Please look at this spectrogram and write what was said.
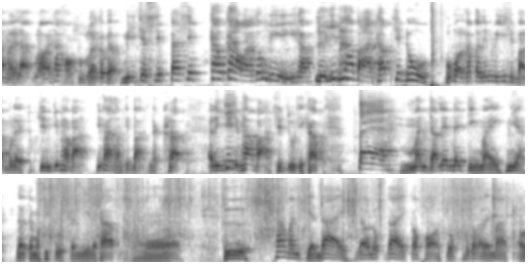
งๆหน่อยหลักร้อยถ้าของถูกหน่อยก็แบบมี 70 80 99อะไรต้องมีอย่างนี้ครับเหลือ 25 บาทครับคิดดูผมบอกแล้วครับตอนนี้มันมี 20 บาทหมดเลยทุกชิ้น 25 บาท 25 30 บาทนะครับอันนี้ 25 บาทคิดดูสิครับ แต่มันจะเล่นได้จริงไหมเนี่ยเราจะมาพิสูจน์กันนี่นะครับอ่า คือถ้ามันเขียนได้แล้วลบได้ก็พอจบไม่ต้องอะไรมาก เอา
